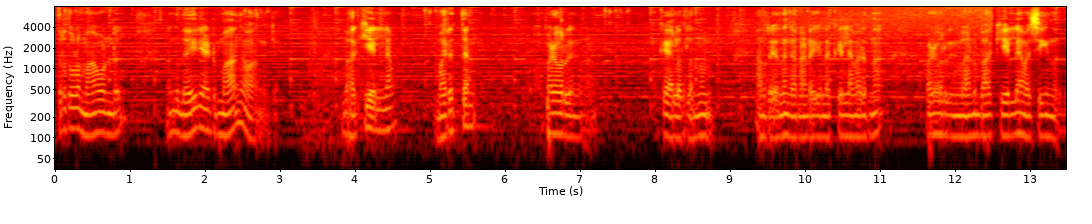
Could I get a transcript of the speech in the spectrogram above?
അത്രത്തോളം മാവുണ്ട്. നമുക്ക് ധൈര്യമായിട്ട് മാങ്ങ വാങ്ങിക്കാം. ബാക്കിയെല്ലാം വരുത്തൻ പഴവർഗങ്ങളാണ്. കേരളത്തിൽ നിന്നും കർണാടകയിൽ നിന്നൊക്കെ എല്ലാം വരുന്ന പഴവർഗങ്ങളാണ് ബാക്കിയെല്ലാം വശിക്കുന്നത്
